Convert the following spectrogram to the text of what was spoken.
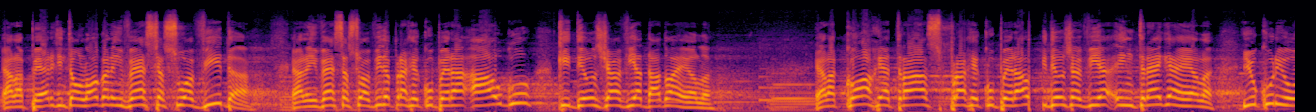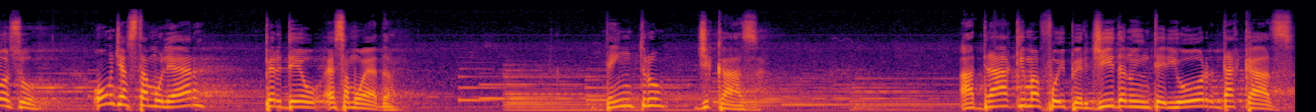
ela perde, então logo ela investe a sua vida, ela investe a sua vida para recuperar algo que Deus já havia dado a ela. Ela corre atrás para recuperar o que Deus já havia entregue a ela. E o curioso, onde esta mulher perdeu essa moeda? Dentro de casa. A dracma foi perdida no interior da casa.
